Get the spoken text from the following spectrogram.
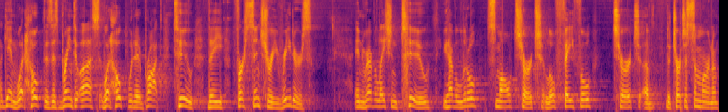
Again, what hope does this bring to us? What hope would it have brought to the first century readers? In Revelation 2, you have a little small church, a little faithful church of the church of Smyrna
